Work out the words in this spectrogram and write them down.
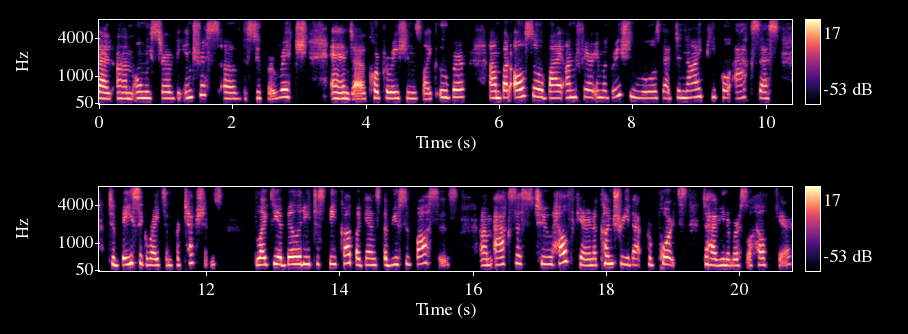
that um, only serve the interests of the super rich and uh, corporations like Uber, um, but also by unfair immigration rules that deny people access to basic rights and protections like the ability to speak up against abusive bosses, um, access to healthcare in a country that purports to have universal healthcare,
